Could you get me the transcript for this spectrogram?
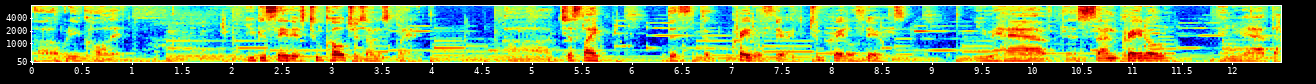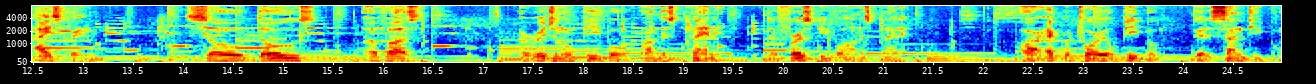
uh, what do you call it? you can say there's two cultures on this planet. Uh, just like the, the cradle theory, the two cradle theories. You you have the sun cradle and you have the ice cradle. So those of us original people on this planet, the first people on this planet, are equatorial people. They're the sun people.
